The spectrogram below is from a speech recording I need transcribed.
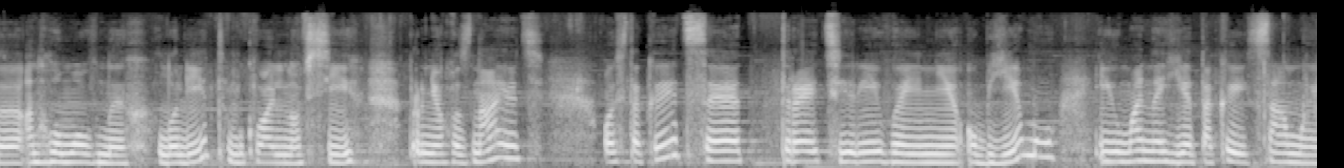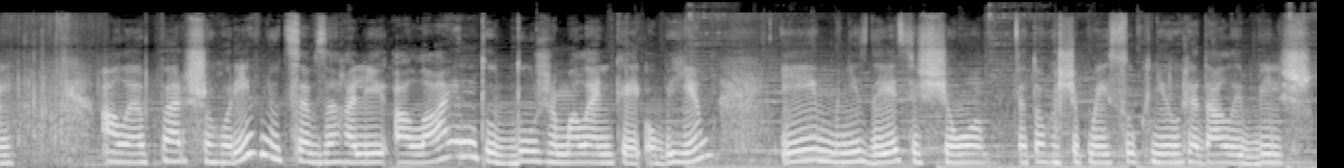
е, англомовних лоліт. Буквально всі про нього знають. Ось такий це третій рівень об'єму, і у мене є такий самий. Але першого рівню це взагалі алайн. Тут дуже маленький об'єм, і мені здається, що для того, щоб мої сукні виглядали більш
